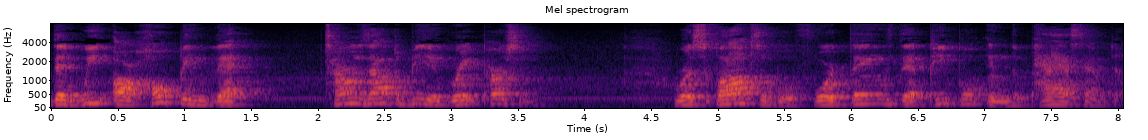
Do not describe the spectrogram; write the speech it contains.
that we are hoping that turns out to be a great person, responsible for things that people in the past have done,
